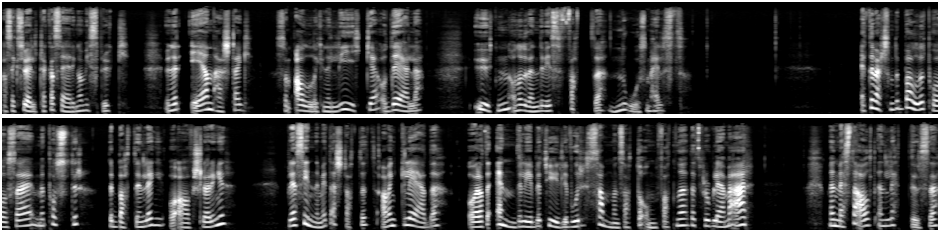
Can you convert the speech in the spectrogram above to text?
av seksuell trakassering og misbruk under én hashtag som alle kunne like og dele, uten å nødvendigvis fatte noe som helst. Etter hvert som det ballet på seg med poster, debattinnlegg og avsløringer, ble sinnet mitt erstattet av en glede over at det endelig ble tydelig hvor sammensatt og omfattende dette problemet er, men mest av alt en lettelse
